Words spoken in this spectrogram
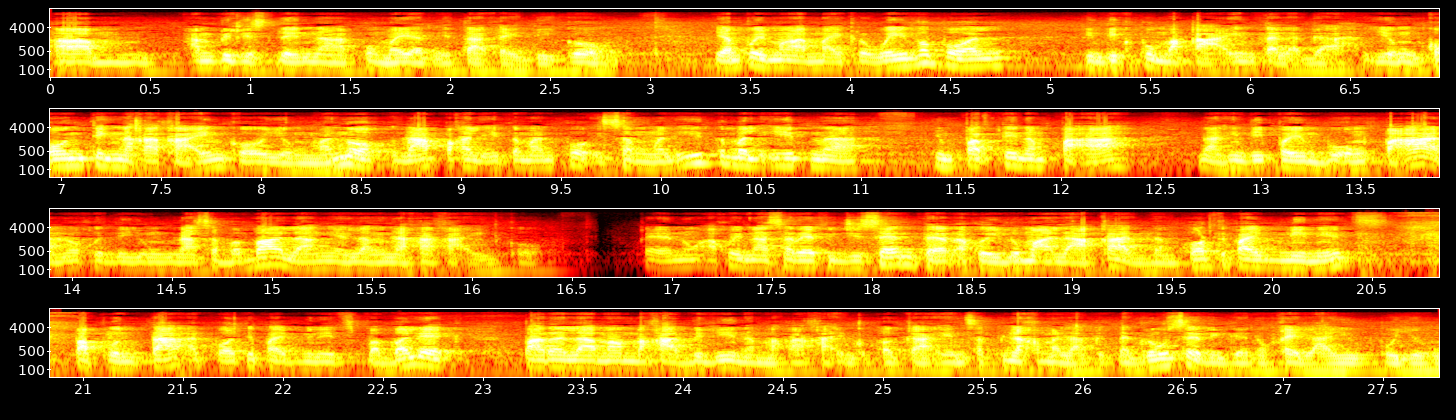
um, ang bilis din na pumayat ni Tatay Digong. Yan po yung mga microwavable. Hindi ko po makain talaga. Yung konting nakakain ko, yung manok, napakaliit naman po. Isang maliit na maliit na yung parte ng paa na hindi pa yung buong paa, no? kundi yung nasa baba lang, yan lang nakakain ko. Kaya nung ako'y nasa refugee center, ako'y lumalakad ng 45 minutes papunta at 45 minutes pabalik para lamang makabili ng makakain ko pagkain sa pinakamalapit na grocery. Ganun kay layo po yung,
